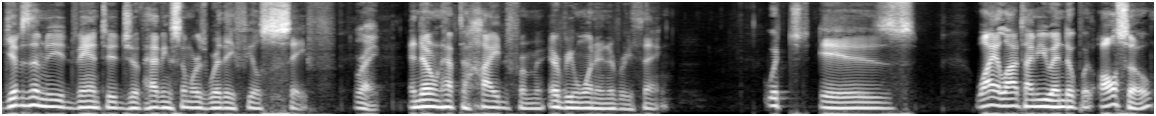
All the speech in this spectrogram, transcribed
gives them the advantage of having somewhere where they feel safe. Right. and they don't have to hide from everyone and everything, which is why a lot of time you end up with also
